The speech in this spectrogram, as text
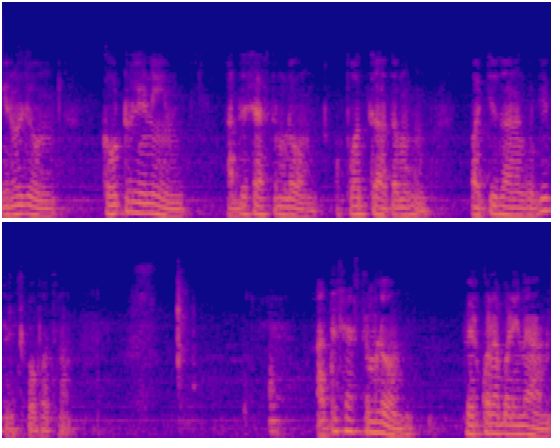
ఈరోజు కౌటిల్యుని అర్థశాస్త్రంలో ఉపోద్ఘాతము పద్యదానం గురించి తెలుసుకోబోతున్నాం. అర్థశాస్త్రంలో పేర్కొనబడిన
